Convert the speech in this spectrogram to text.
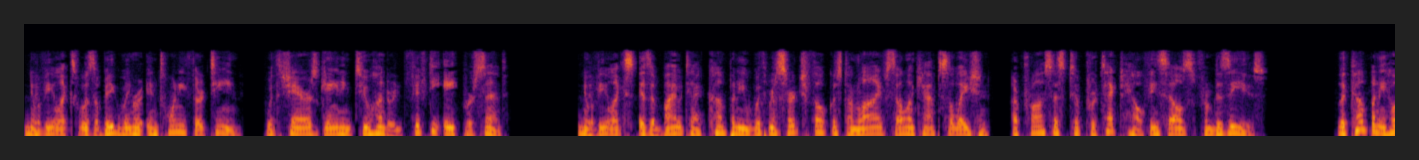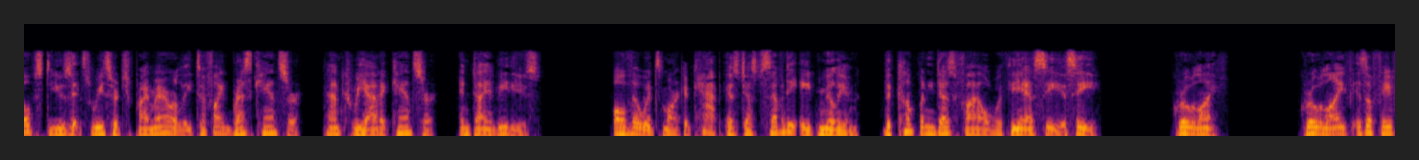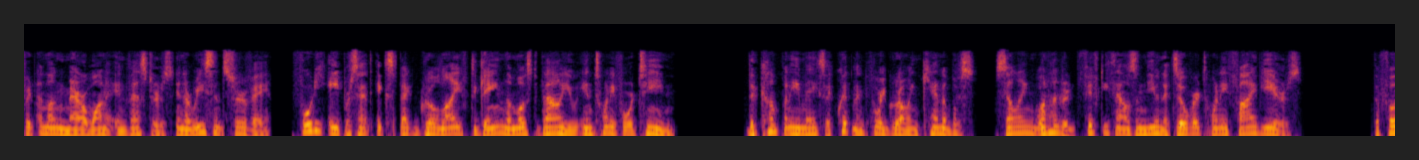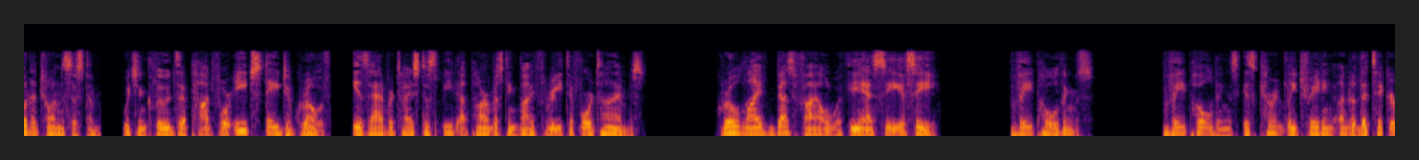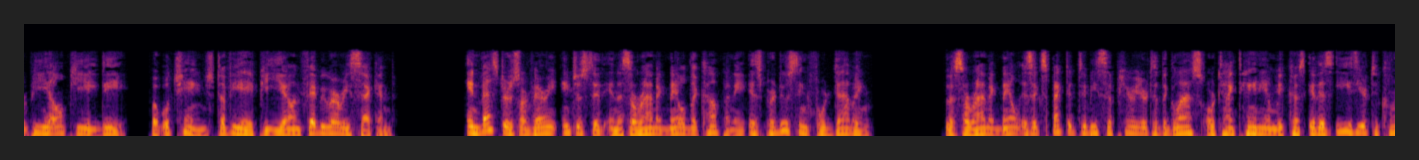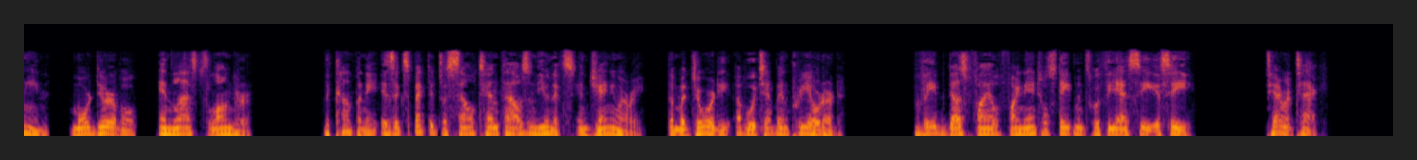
Nuvilex was a big winner in 2013, with shares gaining 258%. Nuvilex is a biotech company with research focused on live cell encapsulation, a process to protect healthy cells from disease. The company hopes to use its research primarily to fight breast cancer, pancreatic cancer, and diabetes. Although its market cap is just 78 million, the company does file with the SEC. Grow Life Grow Life is a favorite among marijuana investors in a recent survey. 48% expect Grow Life to gain the most value in 2014. The company makes equipment for growing cannabis, selling 150,000 units over 25 years. The Phototron system, which includes a pod for each stage of growth, is advertised to speed up harvesting by 3 to 4 times. Grow Life does file with the SEC. Vape Holdings Vape Holdings is currently trading under the ticker PLPED, but will change to VAPE on February 2nd. Investors are very interested in a ceramic nail the company is producing for dabbing. The ceramic nail is expected to be superior to the glass or titanium because it is easier to clean, more durable, and lasts longer. The company is expected to sell 10,000 units in January, the majority of which have been pre-ordered. Vape does file financial statements with the SEC. TerraTech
